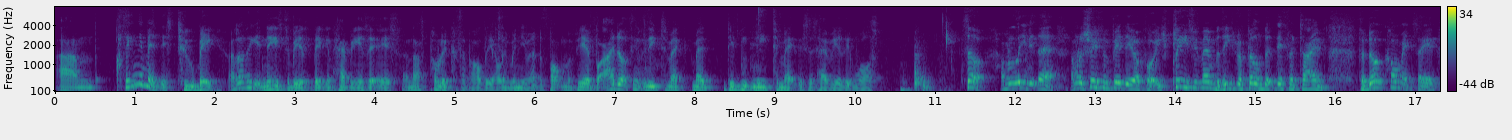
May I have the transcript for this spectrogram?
And I think they made this too big. I don't think it needs to be as big and heavy as it is, and that's probably because of all the aluminium at the bottom of here. But I don't think they need to make, made, didn't need to make this as heavy as it was. So, I'm going to leave it there. I'm going to show you some video footage. Please remember, these were filmed at different times. So don't comment saying,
